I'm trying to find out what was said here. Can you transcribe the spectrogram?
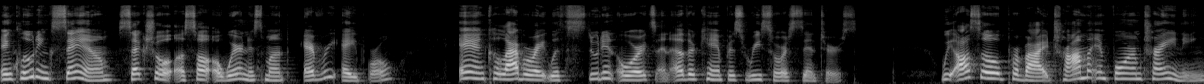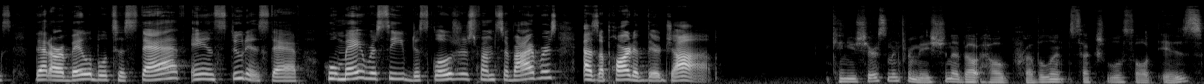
including SAM, Sexual Assault Awareness Month, every April and collaborate with student orgs and other campus resource centers. We also provide trauma informed trainings that are available to staff and student staff who may receive disclosures from survivors as a part of their job. Can you share some information about how prevalent sexual assault is?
